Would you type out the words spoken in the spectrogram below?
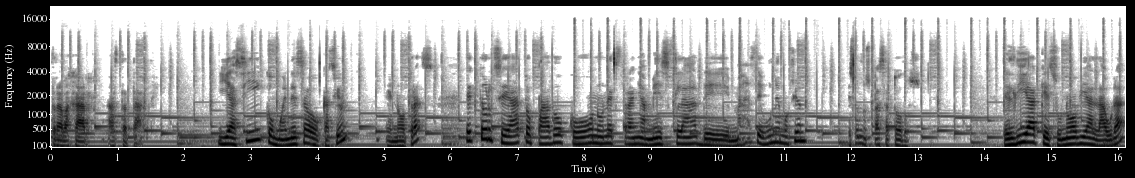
trabajar hasta tarde. Y así como en esa ocasión, en otras, Héctor se ha topado con una extraña mezcla de más de una emoción. Eso nos pasa a todos. El día que su novia Laura,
